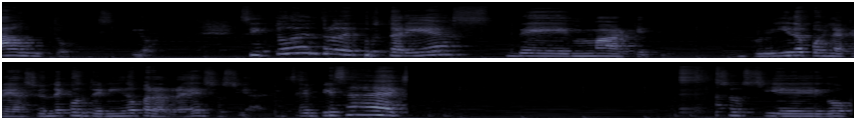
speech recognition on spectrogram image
autogestión. Si tú dentro de tus tareas de marketing, incluida pues la creación de contenido para redes sociales, empiezas a sosiego,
